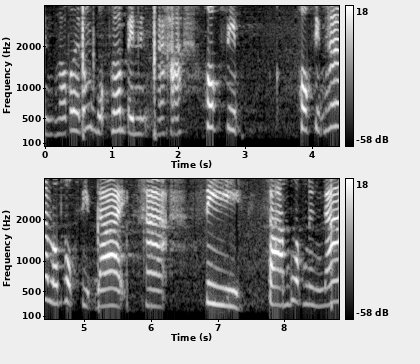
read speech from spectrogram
1 เราก็เลยต้องบวกเพิ่มไป 1 นะคะ 60 65 ลบ 60 ได้ 5 4 3 บวก 1 ได้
